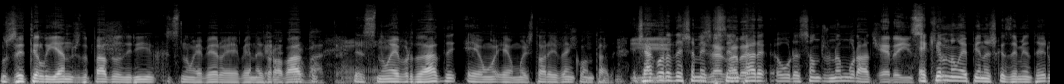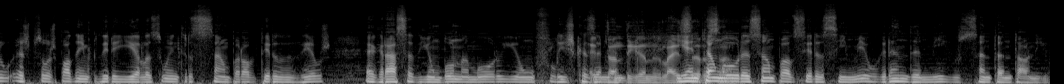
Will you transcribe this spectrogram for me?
Os italianos de Pádua diriam que se não é vero é bene trovato. Se não é verdade, é, um, é uma história bem contada. E, já agora deixa-me acrescentar agora, a oração dos namorados. Era isso é que, que ele não é apenas casamenteiro, as pessoas podem pedir a ele a sua intercessão para obter de Deus a graça de um bom namoro e um feliz casamento. Então, lá e então oração. a oração pode ser assim, meu grande amigo Santo António,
